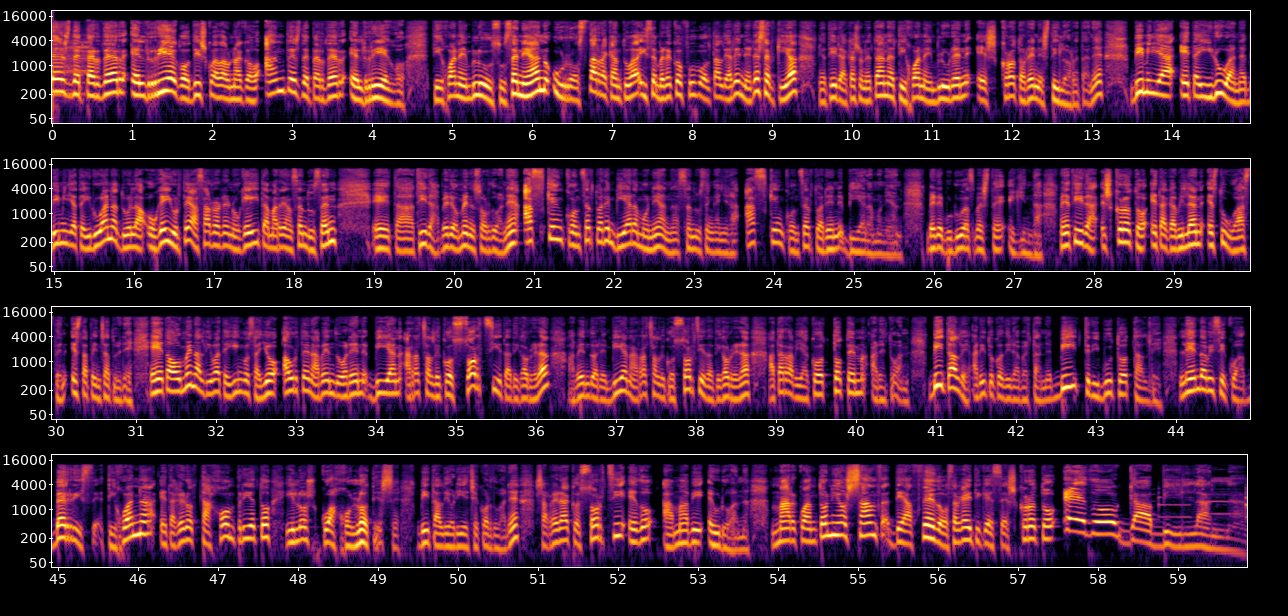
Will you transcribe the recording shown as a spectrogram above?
Antes de perder el riego, diskoa daunako. Antes de perder el riego. Tijuana en Blue zuzenean urroztarra kantua izen bereko futbol taldearen ere zerkia. Tira, kasunetan Tijuana en Blueren eskrotoren estilo horretan. Eh? 2000 eta iruan, 2000 eta iruan, duela hogei urte, azaroren hogei tamarrean zendu zen. Eta tira, bere omenez orduan. Eh? Az azken kontzertuaren biharamonean zendu zen gainera, azken kontzertuaren biharamonean. Bere buruaz beste eginda. Baina tira, eskroto eta gabilan ez du guazten, ez da pentsatu ere. Eta omenaldi bat egingo zaio aurten abenduaren bian arratzaldeko zortzietatik aurrera, abenduaren bian arratzaldeko zortzietatik aurrera, atarrabiako totem aretoan. Bi talde arituko dira bertan, bi tributo talde. Lehen da bizikoa, berriz Tijuana eta gero Tajon Prieto ilos Cuajolotes. Bi talde hori etxeko orduan, eh? Sarrerak zortzi edo amabi euroan. Marco Antonio Sanz de Acedo, zergaitik ez, eskroto edo gabilana.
